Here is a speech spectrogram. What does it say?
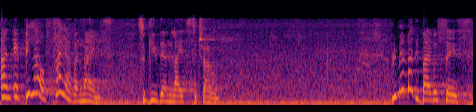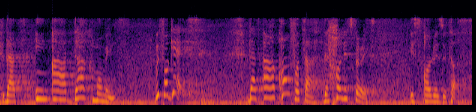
and a pillar of fire by night to give them light to travel. Remember, the Bible says that in our dark moments, we forget that our comforter, the Holy Spirit, is always with us.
